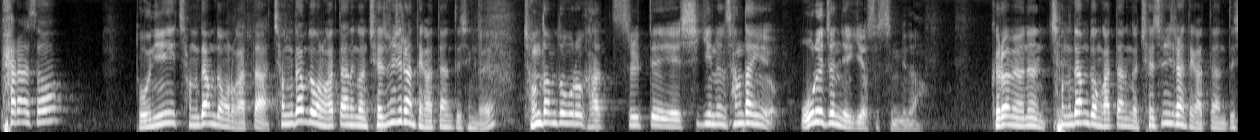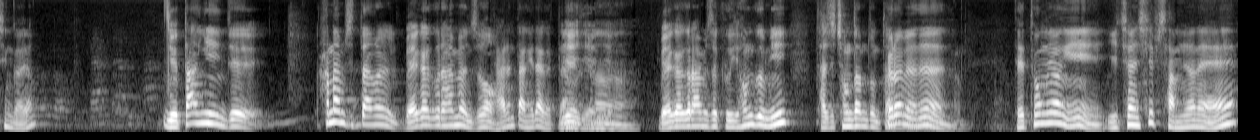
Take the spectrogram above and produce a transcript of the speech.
팔아서 돈이 청담동으로 갔다. 청담동으로 갔다는 건 최순실한테 갔다는 뜻인가요? 청담동으로 갔을 때의 시기는 상당히 오래전 얘기였었습니다. 그러면은 청담동 갔다는 건 최순실한테 갔다는 뜻인가요? 예, 땅이 이제 하남시 땅을 매각을 하면서 다른 땅이다 그 땅. 예, 예, 예. 어. 매각을 하면서 그 현금이 다시 청담동 땅 그러면은 대통령이 2013년에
